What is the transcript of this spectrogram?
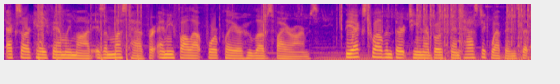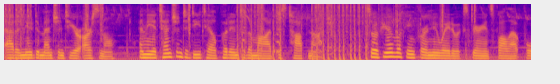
XRK family mod is a must-have for any Fallout 4 player who loves firearms. The X12 and 13 are both fantastic weapons that add a new dimension to your arsenal, and the attention to detail put into the mod is top-notch. So if you're looking for a new way to experience Fallout 4,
